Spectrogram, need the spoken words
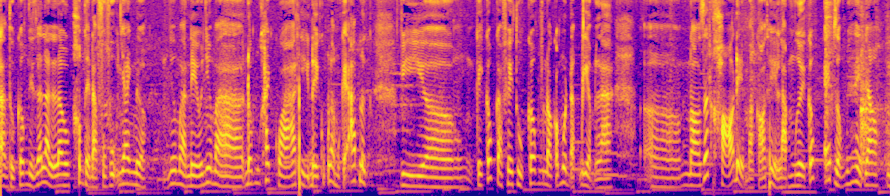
làm thủ công thì rất là lâu không thể nào phục vụ nhanh được. Nhưng mà nếu như mà đông khách quá thì đấy cũng là một cái áp lực. Vì uh, cái cốc cà phê thủ công nó có một đặc điểm là uh, nó rất khó để mà có thể làm 10 cốc ép giống với hệt nhau. Ừ,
